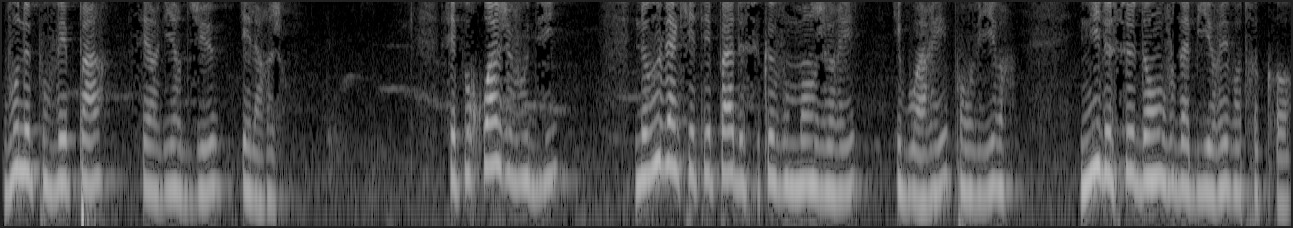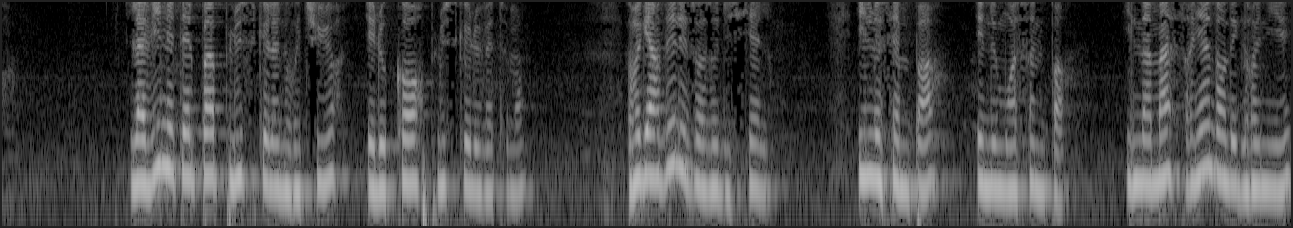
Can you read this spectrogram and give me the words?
Vous ne pouvez pas servir Dieu et l'argent. C'est pourquoi je vous dis, ne vous inquiétez pas de ce que vous mangerez et boirez pour vivre, ni de ce dont vous habillerez votre corps. La vie n'est-elle pas plus que la nourriture et le corps plus que le vêtement? Regardez les oiseaux du ciel. Ils ne sèment pas et ne moissonnent pas. Ils n'amassent rien dans des greniers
